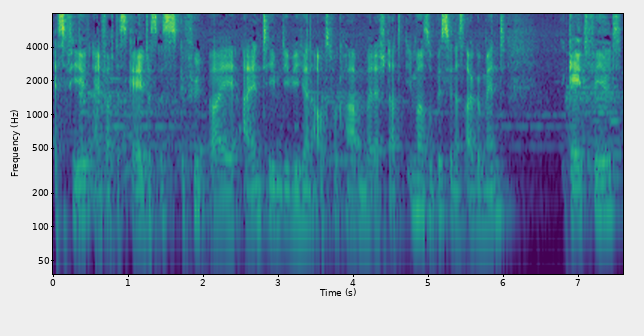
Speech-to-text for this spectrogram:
Es fehlt einfach das Geld. Das ist gefühlt bei allen Themen, die wir hier in Augsburg haben, bei der Stadt immer so ein bisschen das Argument, Geld fehlt.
